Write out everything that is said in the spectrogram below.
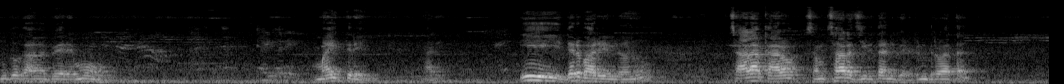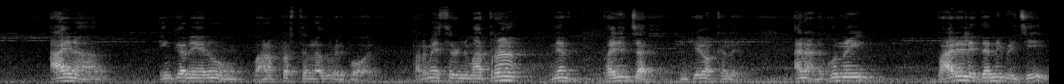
ఇంకొక ఆమె పేరేమో మైత్రేయి అని. ఈ ఇద్దరు భార్యల్లోనూ చాలా కాలం సంసార జీవితాన్ని గడిపిన తర్వాత ఆయన ఇంకా నేను వానప్రస్థంలోకి వెళ్ళిపోవాలి. పరమేశ్వరుడిని మాత్రం నేను భరించాలి ఇంకేం అక్కర్లేదు. అని అనుకుని భార్యలు ఇద్దరిని పిలిచి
